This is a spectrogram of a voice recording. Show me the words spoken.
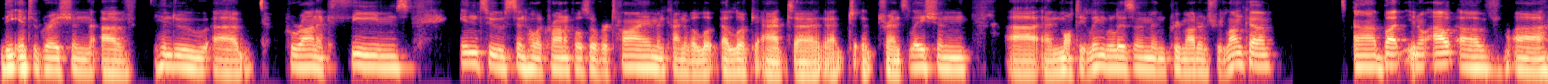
the integration of Hindu uh, Puranic themes into Sinhala chronicles over time and kind of a look, a look at, uh, at translation uh, and multilingualism in pre-modern Sri Lanka. Uh, but you know, out of uh,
